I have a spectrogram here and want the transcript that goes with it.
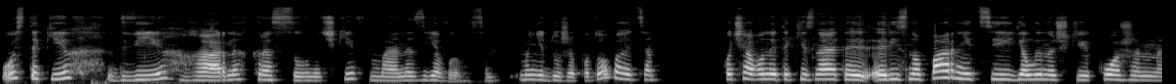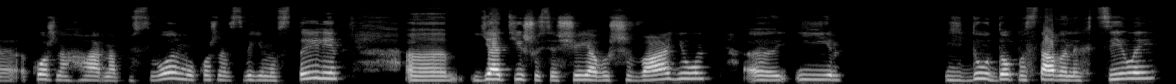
Ось таких дві гарних красунечки в мене з'явилося. Мені дуже подобається. Хоча вони такі, знаєте, різнопарні, ці ялиночки, кожен, кожна гарна по-своєму, кожна в своєму стилі. Е, я тішуся, що я вишиваю е, і йду до поставлених цілей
